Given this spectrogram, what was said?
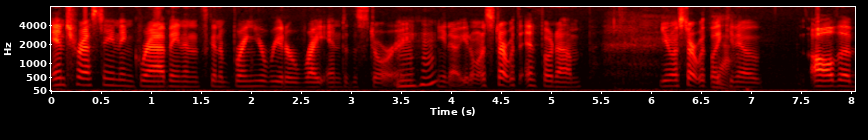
interesting and grabbing and it's going to bring your reader right into the story. Mhm. You know, you don't want to start with info dump. You want to start with like, Yeah. you know, all the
